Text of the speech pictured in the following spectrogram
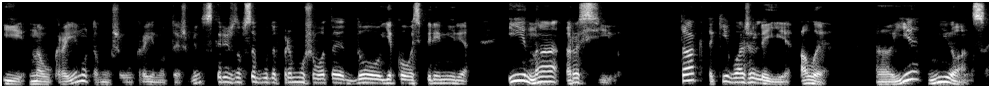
і на Україну, тому що Україну теж він, скоріш за все, буде примушувати до якогось переміря, і на Росію. Так, такі важелі є, але е, є нюанси.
